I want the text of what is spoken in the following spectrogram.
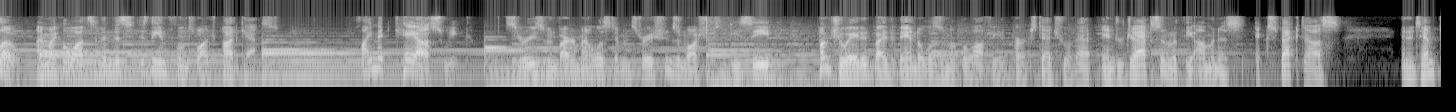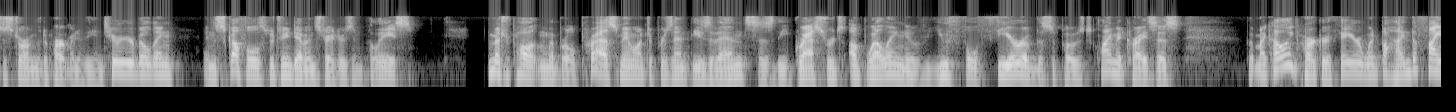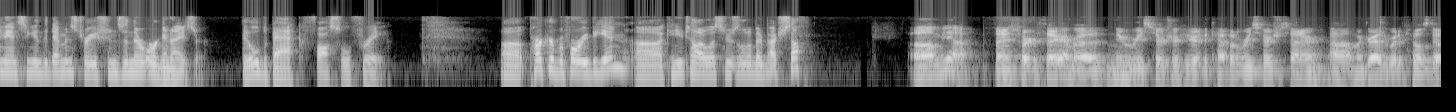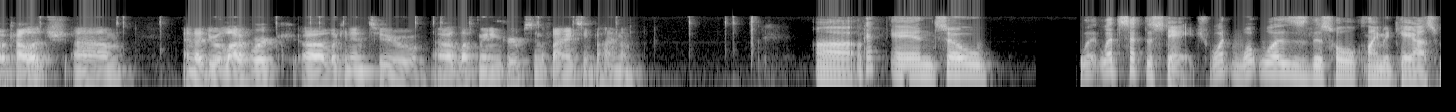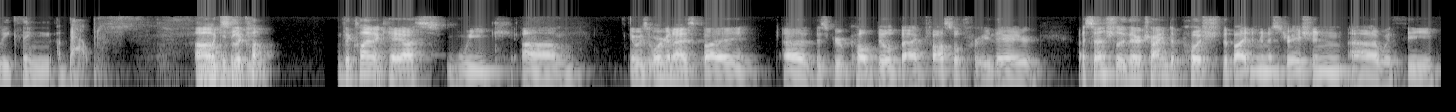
Hello, I'm Michael Watson, and this is the Influence Watch podcast. Climate Chaos Week, a series of environmentalist demonstrations in Washington, D.C., punctuated by the vandalism of the Lafayette Park statue of Andrew Jackson with the ominous Expect Us, an attempt to storm the Department of the Interior building, and scuffles between demonstrators and police. The Metropolitan Liberal Press may want to present these events as the grassroots upwelling of youthful fear of the supposed climate crisis, but my colleague Parker Thayer went behind the financing of the demonstrations and their organizer, Build Back Fossil Free. Uh, Parker, before we begin, uh, can you tell our listeners a little bit about yourself? Um, yeah, my name is Parker Thayer. I'm a new researcher here at the Capital Research Center. I'm a graduate of Hillsdale College, um, and I do a lot of work uh, looking into uh, left-leaning groups and the financing behind them. Uh, okay, and so let, us set the stage. What what was this whole climate chaos week thing about? Um, so the, cl- the climate chaos week, um, it was organized by uh, this group called Build Back Fossil Free. They're essentially they're trying to push the Biden administration uh, with the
